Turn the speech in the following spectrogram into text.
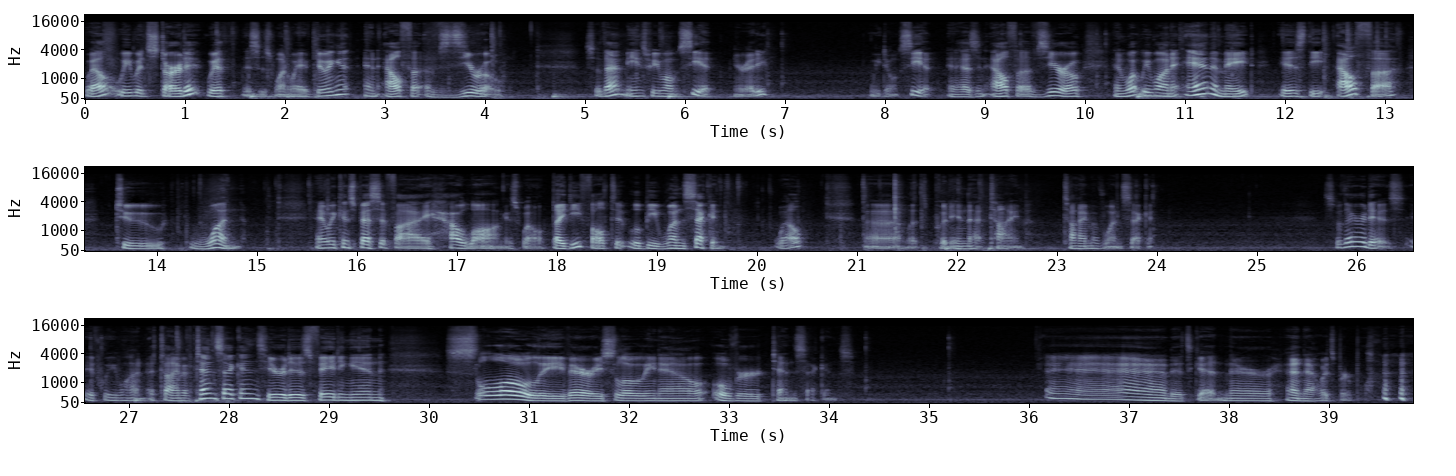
Well, we would start it with, this is one way of doing it, an alpha of zero. So that means we won't see it. You ready? We don't see it. It has an alpha of zero. And what we want to animate is the alpha to one. And we can specify how long as well. By default, it will be one second. Well, uh, let's put in that time, time of one second. So there it is. If we want a time of 10 seconds, here it is fading in slowly, very slowly now, over 10 seconds. And it's getting there, and now it's purple.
